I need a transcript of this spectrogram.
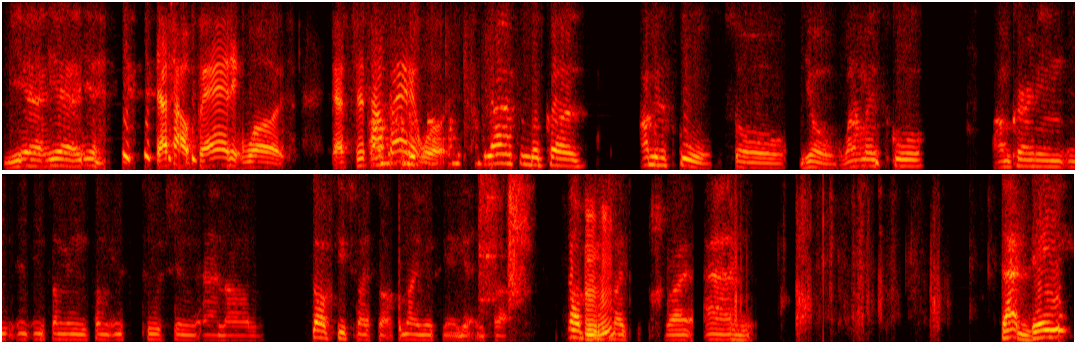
Yeah, yeah, yeah. That's how bad it was. That's just how I'm, bad I'm, it was. I'm laughing because I'm in school so, yo, when I'm in school, I'm currently in, in, in some in some institution and um self teach myself. I'm not even saying get into self teach mm-hmm. myself, right? And that day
